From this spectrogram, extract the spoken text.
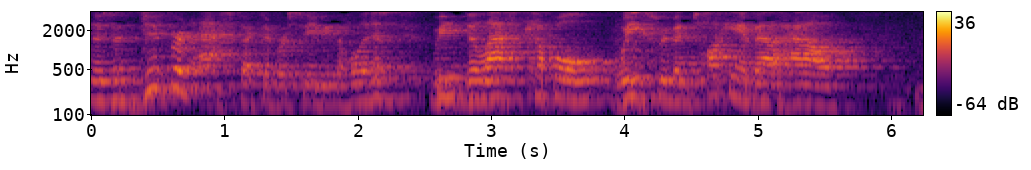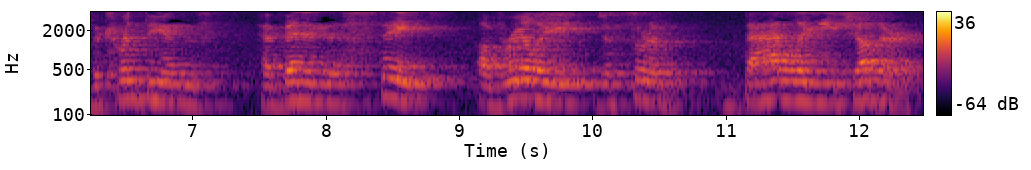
there's a different aspect of receiving the holiness. We, the last couple weeks, we've been talking about how the Corinthians have been in this state of really just sort of battling each other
